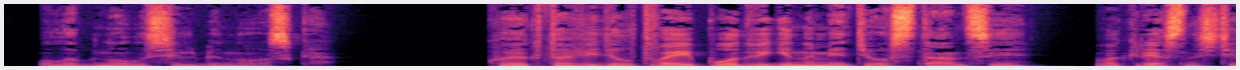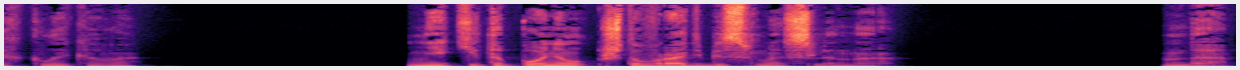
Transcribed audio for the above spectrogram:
— улыбнулась Альбиноска. «Кое-кто видел твои подвиги на метеостанции в окрестностях Клыкова». Никита понял, что врать бессмысленно. «Да»,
